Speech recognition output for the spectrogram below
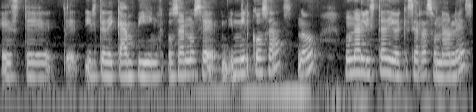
este, irte de camping, o sea, no sé, mil cosas, ¿no? Una lista, digo, hay que ser razonables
